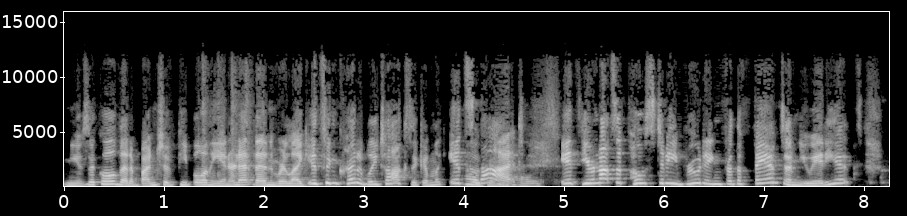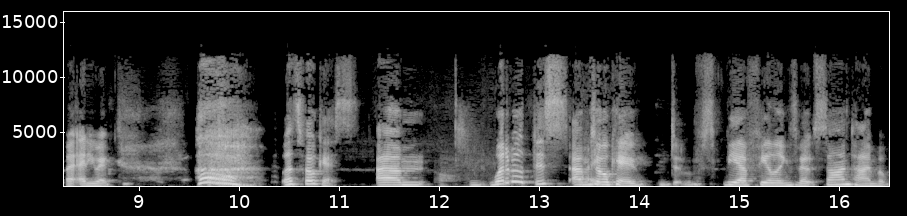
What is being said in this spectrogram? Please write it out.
musical that a bunch of people on the internet then were like, it's incredibly toxic. I'm like, it's oh, not. God. It's you're not supposed to be rooting for the Phantom, you idiots. But anyway, let's focus. Um, what about this? Um, so okay, we have feelings about Sondheim, but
